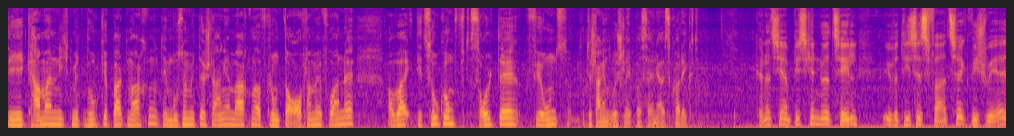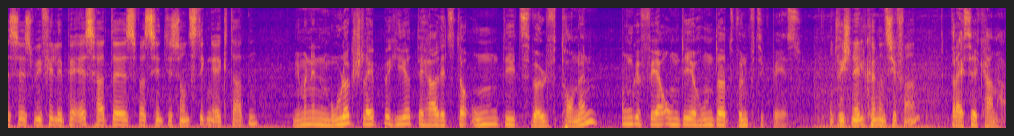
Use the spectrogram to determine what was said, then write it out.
die kann man nicht mit dem Huckepack machen, die muss man mit der Stange machen, aufgrund der Aufnahme vorne. Aber die Zukunft sollte für uns der Stangenrührschlepper sein, als korrekt. Können Sie ein bisschen nur erzählen über dieses Fahrzeug? Wie schwer ist es? Wie viele PS hat es? Was sind die sonstigen Eckdaten? Wir haben einen Mulak-Schlepper hier, der hat jetzt da um die 12 Tonnen ungefähr um die 150 PS. Und wie schnell können Sie fahren? 30 km/h.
